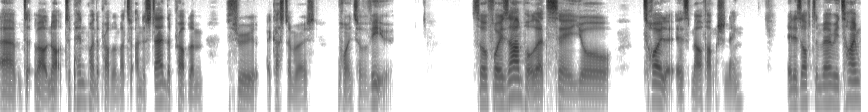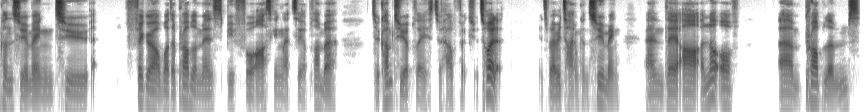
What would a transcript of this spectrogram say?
um, to, well, not to pinpoint the problem, but to understand the problem through a customer's point of view. So, for example, let's say your toilet is malfunctioning. It is often very time consuming to figure out what the problem is before asking, let's say, a plumber to come to your place to help fix your toilet. It's very time consuming. And there are a lot of um, problems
